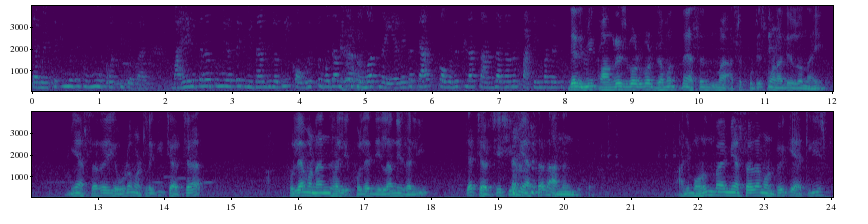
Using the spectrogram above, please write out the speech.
त्या बैठकीमध्ये तुम्ही उपस्थित होतात बाहेर येताना तुम्ही असं एक विधान दिलं होतं की काँग्रेस सोबत आमचं जमत नाही आणि तर त्याच काँग्रेसला सात जागांवर पाठिंबा द्यायचा मी काँग्रेस बरोबर जमत नाही असं असं कुठेच म्हणालेलो नाही. मी असं एवढं म्हटलं की चर्चा खुल्या मनाने झाली खुल्या दिलाने झाली त्या चर्चेशी मी असताना आनंदित आहे. आणि म्हणून मी असताना म्हणतोय की ॲटलिस्ट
